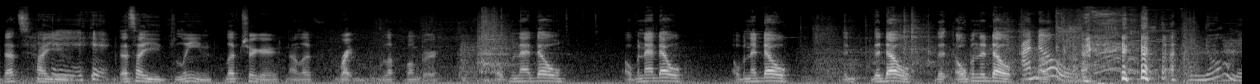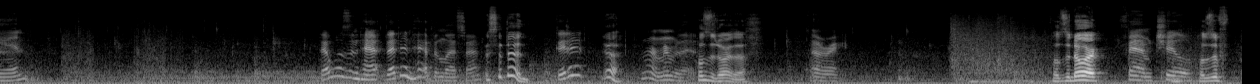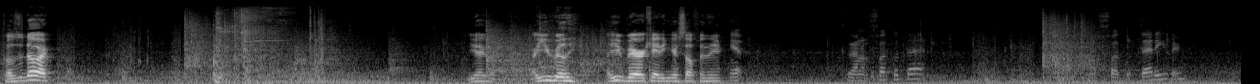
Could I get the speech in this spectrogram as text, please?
That's how you. that's how you lean. Left trigger, not left, right, left bumper. Open that door. Open that door. Open that door. The, the door. The, open the door. I know. Oh. I know, man. That wasn't ha- that didn't happen last time. yes, it did. Did it? Yeah. I don't remember that. Close the door though. All right, Close the door. fam, chill. Close the. Close the door. Yeah. Are you really? Are you barricading yourself in there? Yep. Cause I don't fuck with that. I don't fuck with that either.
